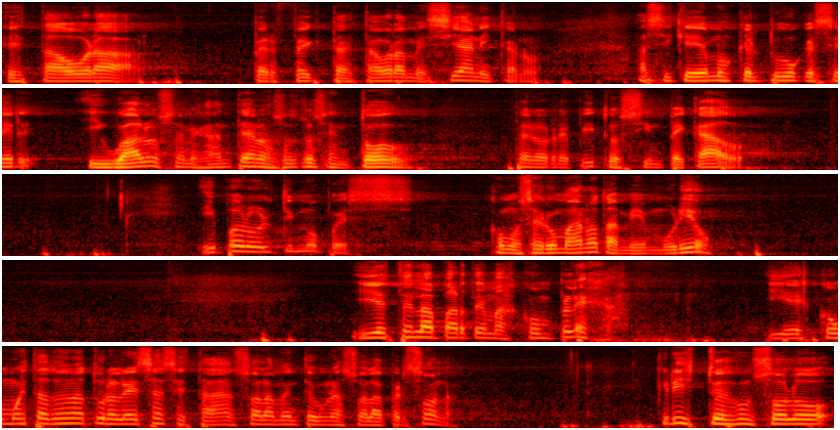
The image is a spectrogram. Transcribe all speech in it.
esta obra perfecta, esta obra mesiánica. ¿no? Así que vemos que Él tuvo que ser igual o semejante a nosotros en todo, pero repito, sin pecado. Y por último, pues como ser humano también murió. Y esta es la parte más compleja. Y es cómo estas dos naturalezas estaban solamente en una sola persona. Cristo es un solo,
